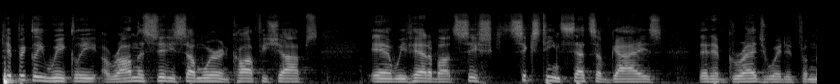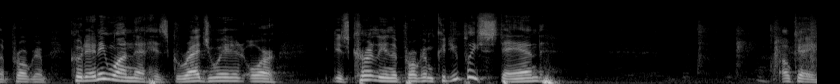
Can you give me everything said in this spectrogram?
typically weekly around the city somewhere in coffee shops, and we've had about six, 16 sets of guys that have graduated from the program. Could anyone that has graduated or is currently in the program, could you please stand? Okay,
